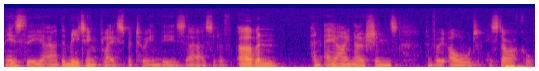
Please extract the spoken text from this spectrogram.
is the uh, the meeting place between these uh, sort of urban and AI notions and very old historical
